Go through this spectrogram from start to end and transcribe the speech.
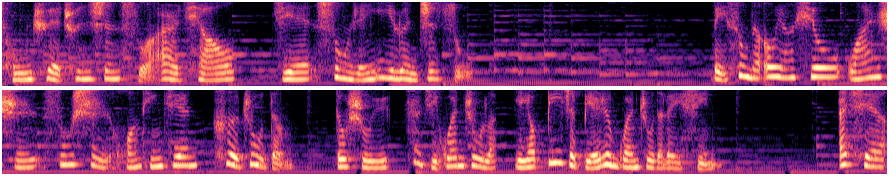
铜雀春深锁二乔，皆宋人议论之祖。北宋的欧阳修、王安石、苏轼、黄庭坚、贺铸等，都属于自己关注了也要逼着别人关注的类型。而且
